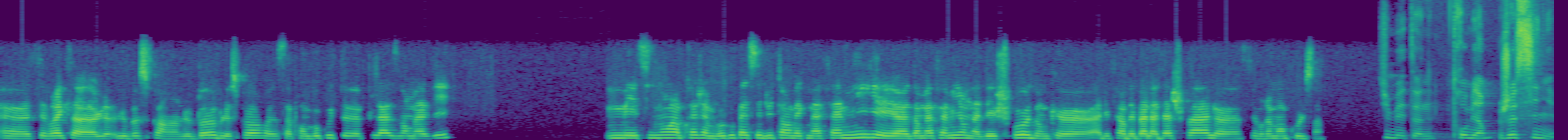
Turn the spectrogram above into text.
c'est vrai que ça, le, le, le bob, le sport, ça prend beaucoup de place dans ma vie. Mais sinon, après, j'aime beaucoup passer du temps avec ma famille. Et euh, dans ma famille, on a des chevaux. Donc, euh, aller faire des balades à cheval, euh, c'est vraiment cool, ça. Tu m'étonnes. Trop bien. Je signe.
